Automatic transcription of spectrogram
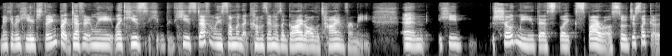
make it a huge thing but definitely like he's he, he's definitely someone that comes in as a guide all the time for me and he showed me this like spiral. So just like a, uh,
